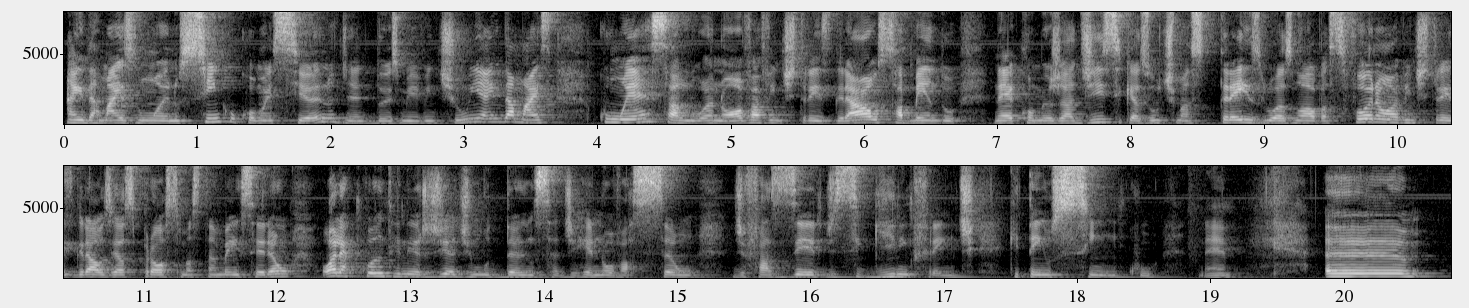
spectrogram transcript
Ainda mais num ano 5 como esse ano, de 2021, e ainda mais com essa lua nova a 23 graus, sabendo, né, como eu já disse, que as últimas três luas novas foram a 23 graus e as próximas também serão. Olha quanta energia de mudança, de renovação, de fazer, de seguir em frente, que tem os cinco, né? Uh,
